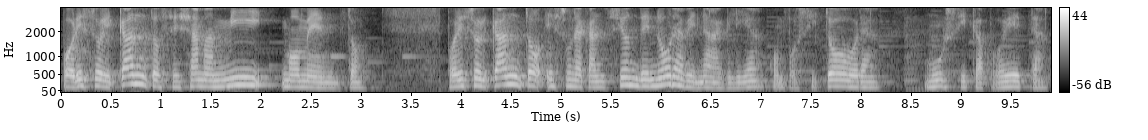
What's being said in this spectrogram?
Por eso el canto se llama Mi Momento. Por eso el canto es una canción de Nora Benaglia, compositora, música, poeta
